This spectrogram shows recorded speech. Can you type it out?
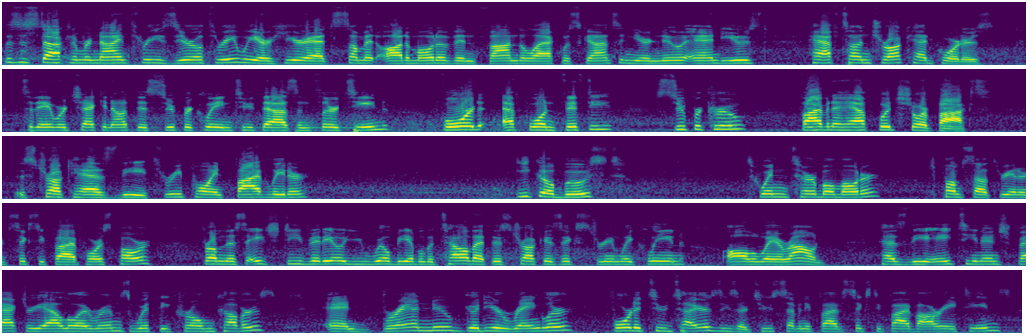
This is stock number 9303. We are here at Summit Automotive in Fond du Lac, Wisconsin, your new and used half-ton truck headquarters. Today we're checking out this super clean 2013 Ford F-150 Super Crew 5.5 foot short box. This truck has the 3.5 liter EcoBoost twin turbo motor, which pumps out 365 horsepower from this HD video, you will be able to tell that this truck is extremely clean all the way around. Has the 18 inch factory alloy rims with the chrome covers and brand new Goodyear Wrangler Fortitude tires. These are 275 65 R18s.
